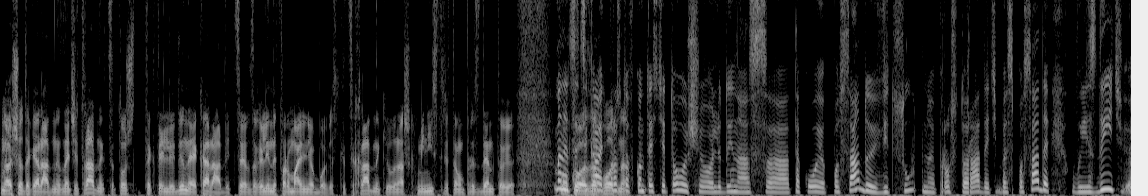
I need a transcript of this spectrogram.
Ну а що таке радник? Значить, радник це тож така людина, яка радить. Це взагалі неформальні обов'язки. Цих радників у наших міністрів, там у президента. Мене У це цікавить завгодно. просто в контексті того, що людина з е, такою посадою відсутною, просто радить без посади, виїздить е,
